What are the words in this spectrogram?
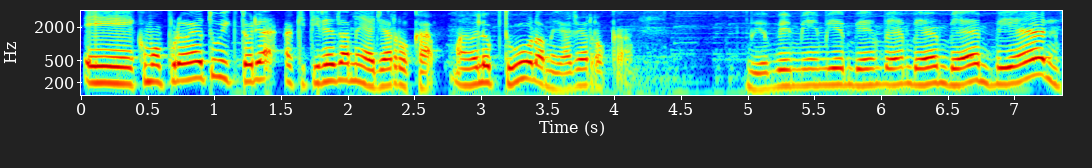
Eh, como prueba de tu victoria, aquí tienes la medalla roca. Manuel obtuvo la medalla roca. Bien, bien, bien, bien, bien, bien, bien, bien, bien.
